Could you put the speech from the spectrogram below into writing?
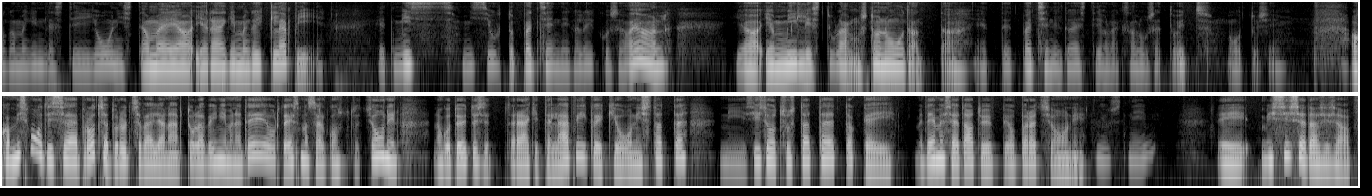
aga me kindlasti joonistame ja, ja räägime kõik läbi, et mis, mis juhtub patsiendiga lõikuse ajal ja, ja millist tulemust on oodata, et, et patsiendil tõesti oleks alusetuid ootusi. aga mismoodi see protseduur üldse välja näeb, tuleb inimene teie juurde esmasel konsultatsioonil, nagu te ütlesite, räägite läbi, kõik joonistate, nii, siis otsustate, et okei okay,, me teeme seda tüüpi operatsiooni. just nii. ei, mis siis edasi saab?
